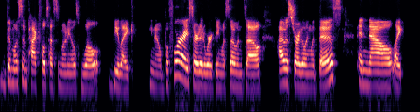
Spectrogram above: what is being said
the most impactful testimonials will be like you know before I started working with so and so, I was struggling with this, and now like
